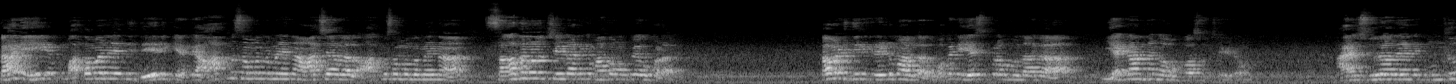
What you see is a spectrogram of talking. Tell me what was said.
కానీ మతం అనేది దేనికి? అంటే ఆత్మ సంబంధమైన ఆచారాలు ఆత్మ సంబంధమైన సాధనలు చేయడానికి మతం ఉపయోగపడాలి. కాబట్టి దీనికి రెండు మార్గాలు. ఒకటి యేసు ప్రభు లాగా ఏకాంతంగా ఉపవాసం చేయడం. ఆయన సూర్యోదయానికి ముందు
